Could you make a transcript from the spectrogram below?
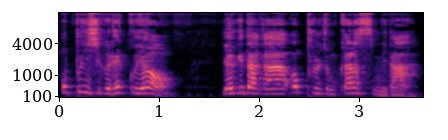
오픈식을 했고요. 여기다가 어플을 좀 깔았습니다.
